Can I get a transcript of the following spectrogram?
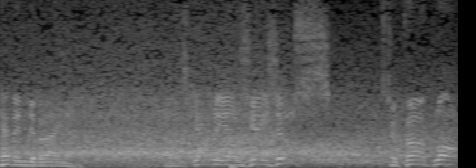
Kevin De Bruyne. And it's Gabriel Jesus. Superb block.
